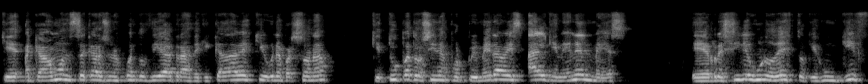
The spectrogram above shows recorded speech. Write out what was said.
que, acabamos de sacar hace unos cuantos días atrás, de que cada vez que una persona que tú patrocinas por primera vez a alguien en el mes, eh, recibes uno de estos, que es un GIF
